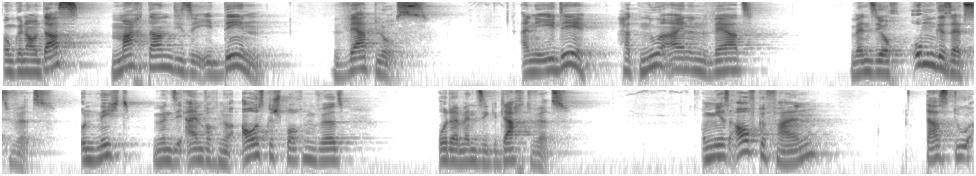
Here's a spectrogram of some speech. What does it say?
Und genau das macht dann diese Ideen wertlos. Eine Idee hat nur einen Wert, wenn sie auch umgesetzt wird und nicht, wenn sie einfach nur ausgesprochen wird oder wenn sie gedacht wird. Und mir ist aufgefallen, dass du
